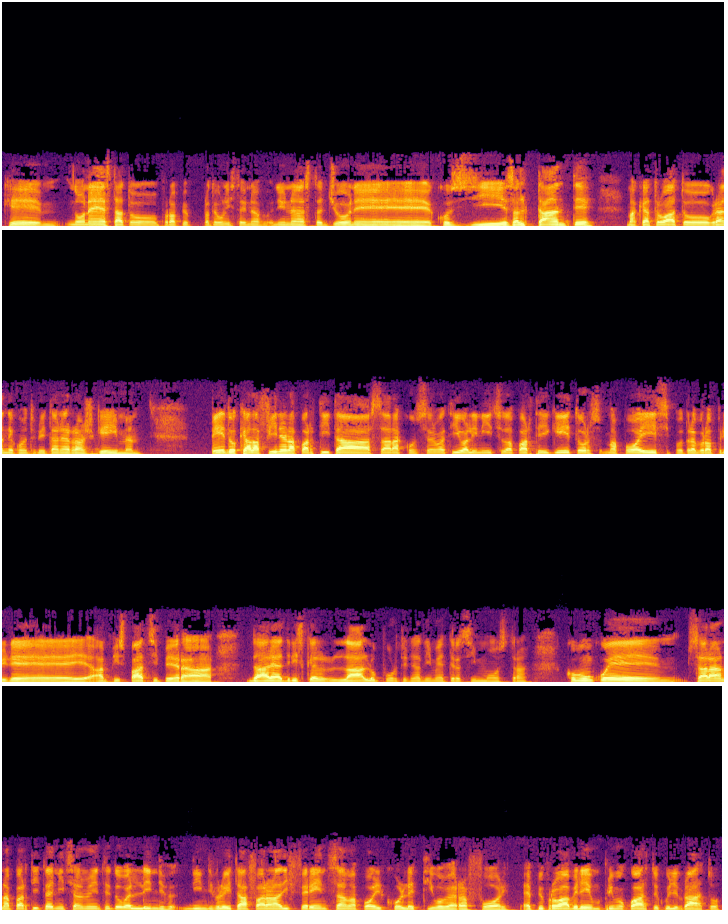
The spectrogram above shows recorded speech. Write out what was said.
che non è stato proprio protagonista di una, di una stagione così esaltante, ma che ha trovato grande continuità nel rush game. Vedo che alla fine la partita sarà conservativa all'inizio da parte dei Gators, ma poi si potrebbero aprire ampi spazi per uh, dare a Driscoll l'opportunità di mettersi in mostra. Comunque sarà una partita inizialmente dove l'individualità farà la differenza, ma poi il collettivo verrà fuori. È più probabile un primo quarto equilibrato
